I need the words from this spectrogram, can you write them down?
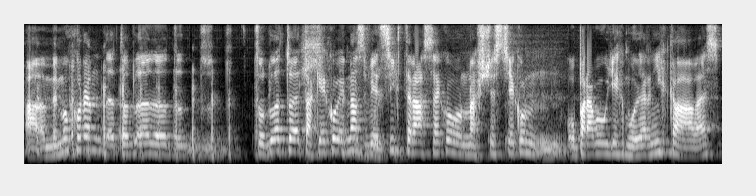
A mimochodem, tohle, to, tohle to je tak jako jedna z věcí, která se jako naštěstí jako opravují těch moderních kláves,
